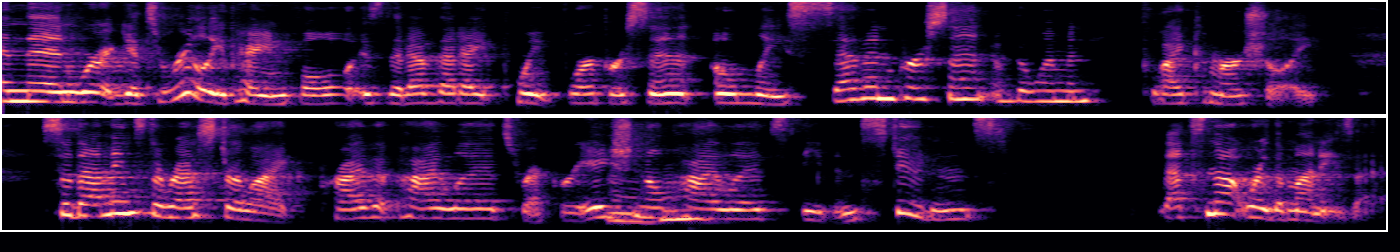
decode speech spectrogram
And then where it gets really painful is that of that 8.4%, only 7% of the women fly commercially. So that means the rest are like private pilots, recreational Mhm. pilots, even students. That's not where the money's at.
